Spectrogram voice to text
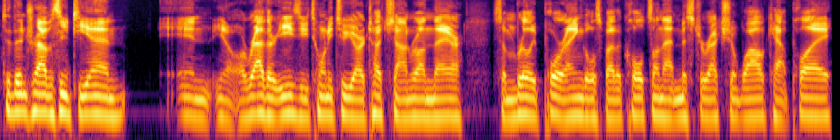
to then Travis Etienne in you know a rather easy 22 yard touchdown run there. Some really poor angles by the Colts on that misdirection wildcat play.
